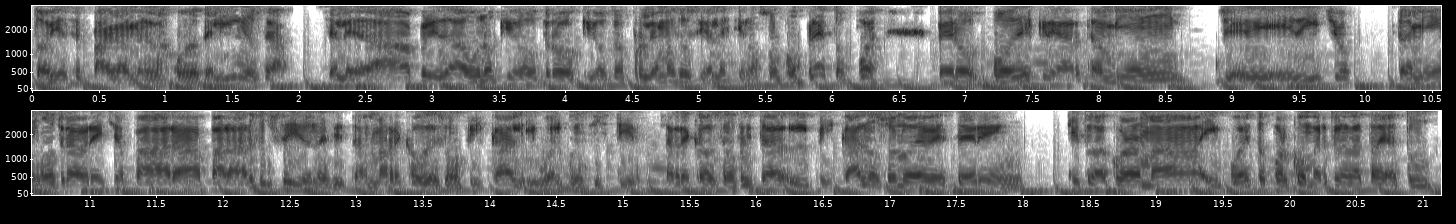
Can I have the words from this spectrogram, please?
todavía se pagan menos las cuotas de línea, o sea, se le da prioridad a unos que otros que otros problemas sociales que no son completos, pues. Pero podés crear también, he dicho, también otra brecha para, para dar subsidios necesitas más recaudación fiscal y vuelvo a insistir, la recaudación fiscal, fiscal no solo debe ser en que tú vas a cobrar más impuestos por comerte una lata de atún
